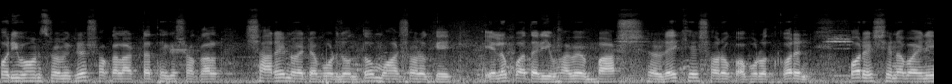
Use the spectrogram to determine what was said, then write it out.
পরিবহন শ্রমিকরা সকাল আটটা থেকে সকাল সাড়ে নয়টা পর্যন্ত মহাসড়কে এলোপাতারিভাবে বাস রেখে সড়ক অবরোধ করেন। পরে সেনাবাহিনী,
